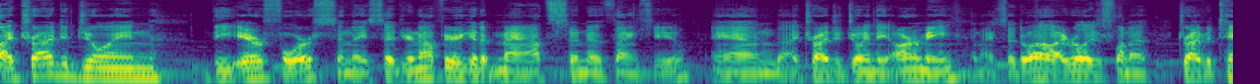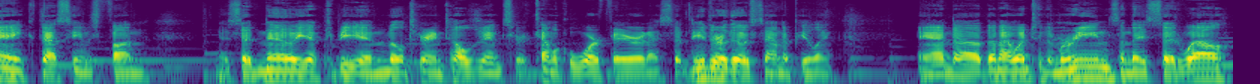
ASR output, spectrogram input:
I tried to join the Air Force and they said, You're not very good at math, so no thank you. And I tried to join the Army and I said, Well, I really just want to drive a tank. That seems fun. And they said, No, you have to be in military intelligence or chemical warfare. And I said, Neither of those sound appealing. And uh, then I went to the Marines and they said, Well,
